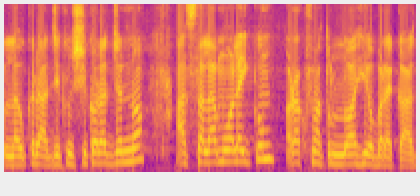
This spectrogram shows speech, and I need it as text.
আল্লাহকে রাজি খুশি করার জন্য। আসসালামু আলাইকুম রহমতুল্লাহি ওবরাকাত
